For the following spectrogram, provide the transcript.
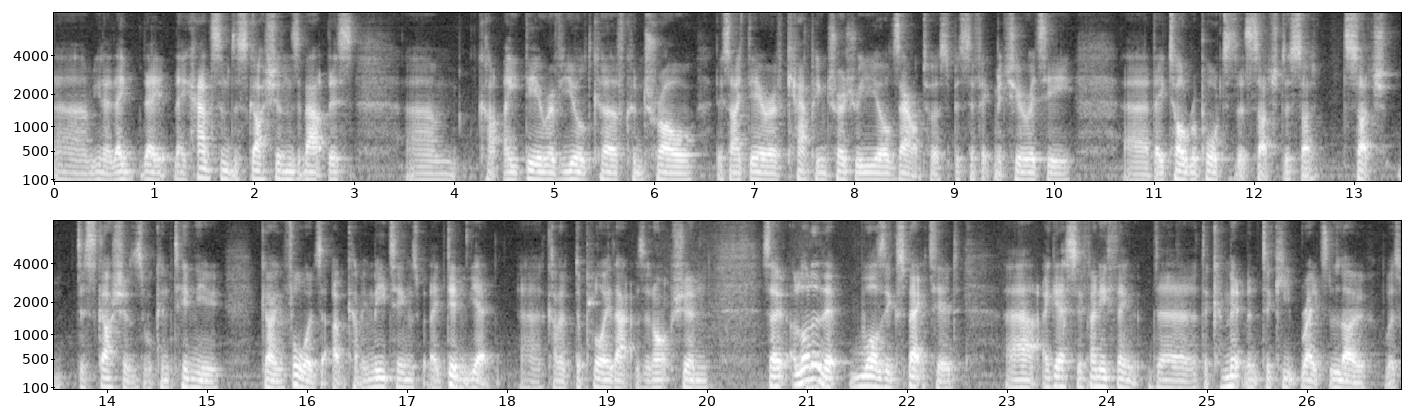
um, you know, they, they, they had some discussions about this um, idea of yield curve control, this idea of capping treasury yields out to a specific maturity. Uh, they told reporters that such, such such discussions will continue going forwards at upcoming meetings, but they didn't yet uh, kind of deploy that as an option. So a lot of it was expected. Uh, I guess if anything, the the commitment to keep rates low was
